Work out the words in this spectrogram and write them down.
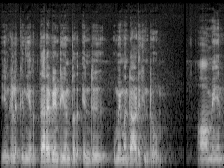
எங்களுக்கு நீர் தர வேண்டும் என்பது என்று உம்மை மன்றாடுகின்றோம். ஆமேன்.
